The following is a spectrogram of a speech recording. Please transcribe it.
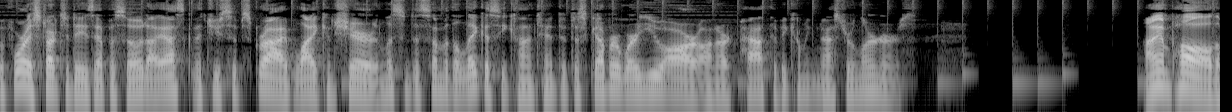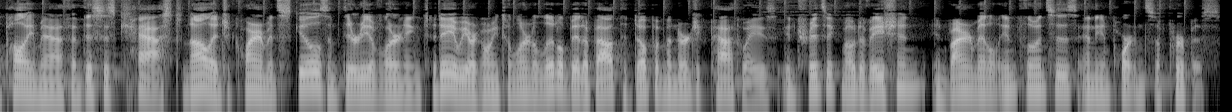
Before I start today's episode, I ask that you subscribe, like, and share, and listen to some of the legacy content to discover where you are on our path to becoming master learners. I am Paul, the polymath, and this is KAST Knowledge, Acquirement, Skills, and Theory of Learning. Today we are going to learn a little bit about the dopaminergic pathways, intrinsic motivation, environmental influences, and the importance of purpose.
